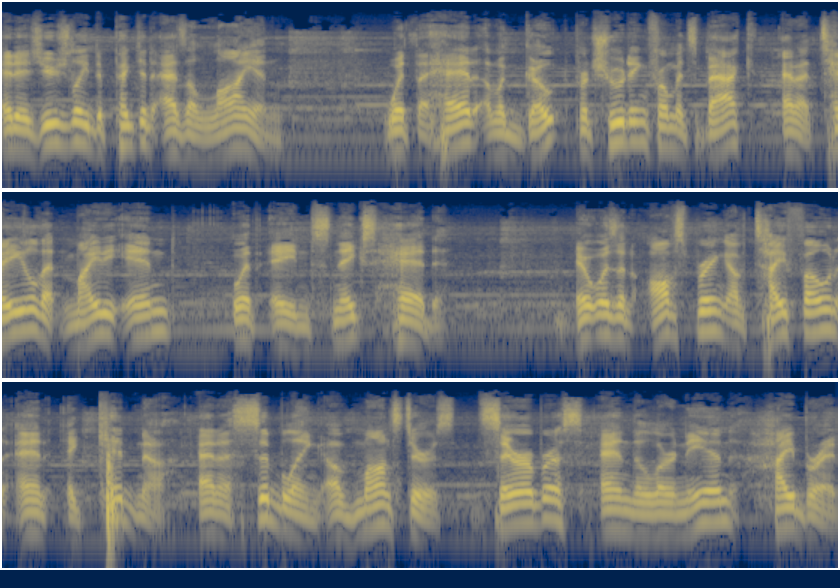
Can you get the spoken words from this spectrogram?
It is usually depicted as a lion, with the head of a goat protruding from its back and a tail that might end with a snake's head. It was an offspring of Typhon and Echidna, and a sibling of monsters, Cerberus and the Lernaean Hydra.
